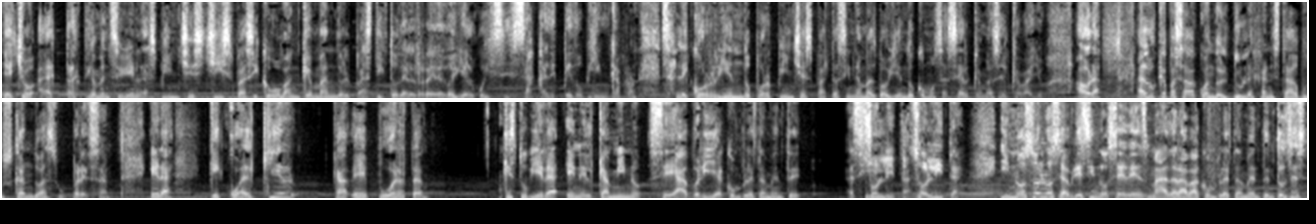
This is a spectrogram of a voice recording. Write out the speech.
De hecho, eh, prácticamente se oyen las pinches chispas y cómo van quemando el pastito de alrededor. Y el güey se saca de pedo bien, cabrón. Sale corriendo por pinches patas y nada más va oyendo cómo se acerca más el caballo. Ahora, algo que pasaba cuando el Dullahan estaba buscando a su presa era que cualquier eh, puerta que estuviera en el camino se abría completamente así. Solita. Solita. Y no solo se abría, sino se desmadraba completamente. Entonces,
